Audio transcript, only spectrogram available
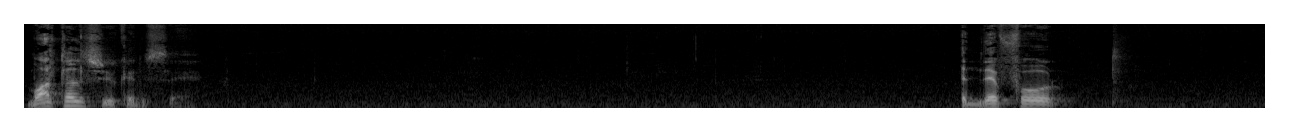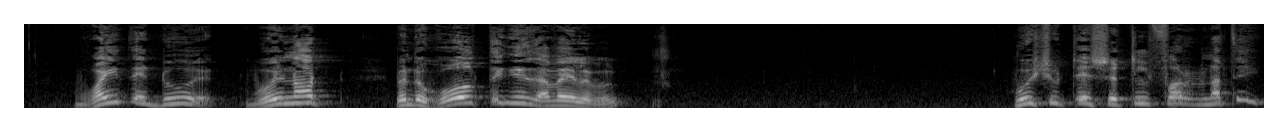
what else you can say? And therefore, why they do it? Why not, when the whole thing is available, why should they settle for nothing?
